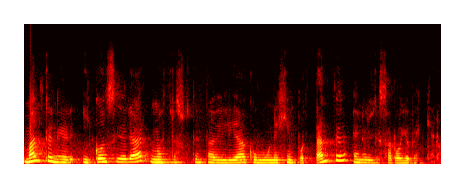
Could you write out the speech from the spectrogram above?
mantener y considerar nuestra sustentabilidad como un eje importante en el desarrollo pesquero.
